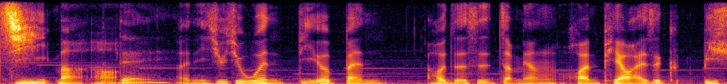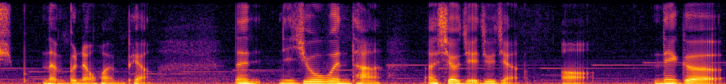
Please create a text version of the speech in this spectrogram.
急嘛，哈、对，呃，你就去问第二班或者是怎么样换票，还是可必须能不能换票？那你就问他，啊，小姐就讲哦，那个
